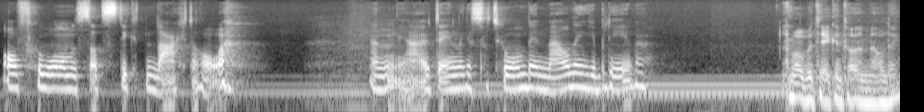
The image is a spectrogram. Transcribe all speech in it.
Of gewoon om de statistiek laag te houden. En ja, uiteindelijk is dat gewoon bij een melding gebleven. En wat betekent dat, een melding?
